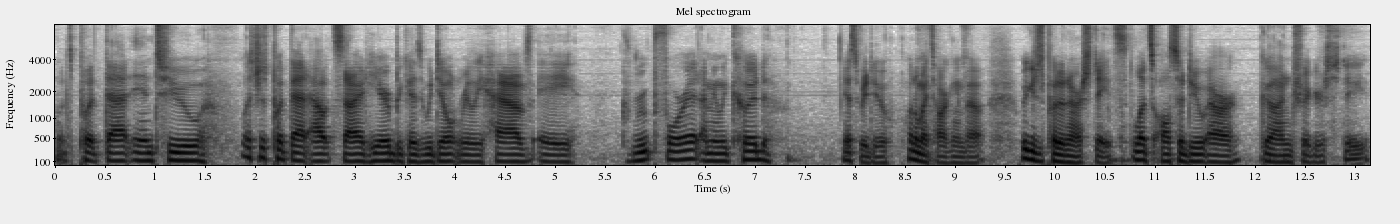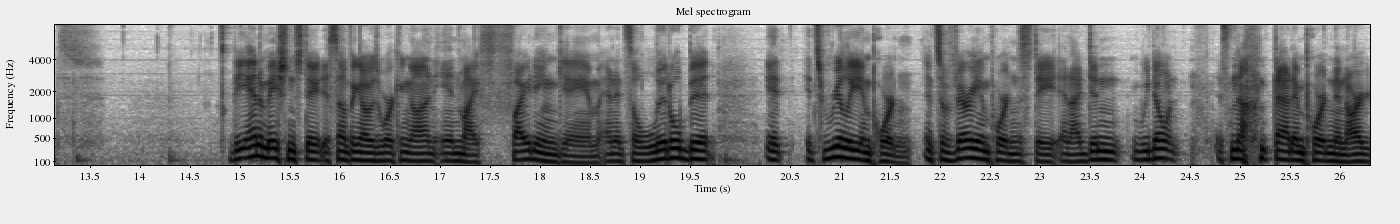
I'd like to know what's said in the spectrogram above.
Let's put that into, let's just put that outside here because we don't really have a group for it. I mean, we could, yes, we do. What am I talking about? We could just put it in our states. Let's also do our gun trigger states. The animation state is something I was working on in my fighting game, and it's a little bit, it it's really important. It's a very important state, and I didn't, we don't, it's not that important in our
